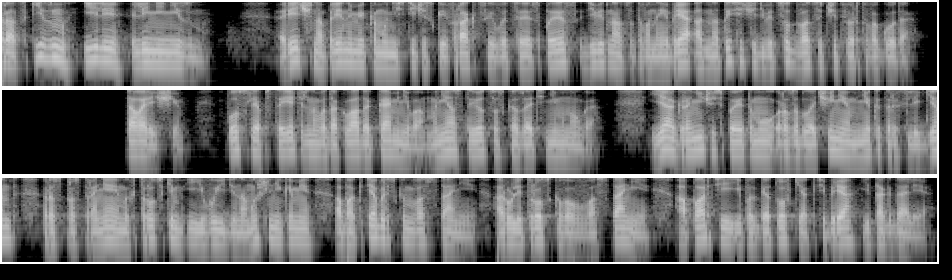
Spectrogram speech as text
Троцкизм или ленинизм. Речь на пленуме коммунистической фракции ВЦСПС 19 ноября 1924 года. Товарищи, после обстоятельного доклада Каменева мне остаётся сказать немного. Я ограничусь поэтому разоблачением некоторых легенд, распространяемых Троцким и его единомышленниками об Октябрьском восстании, о роли Троцкого в восстании, о партии и подготовке октября и так далее.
